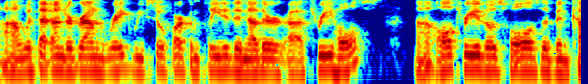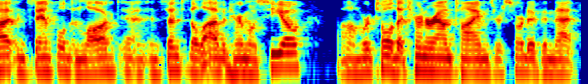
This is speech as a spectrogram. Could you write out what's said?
uh, with that underground rig, we've so far completed another uh, three holes. Uh, all three of those holes have been cut and sampled and logged and, and sent to the lab in Hermosillo. Um, we're told that turnaround times are sort of in that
